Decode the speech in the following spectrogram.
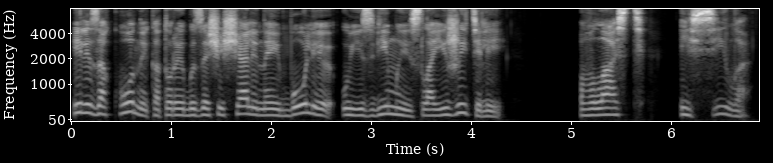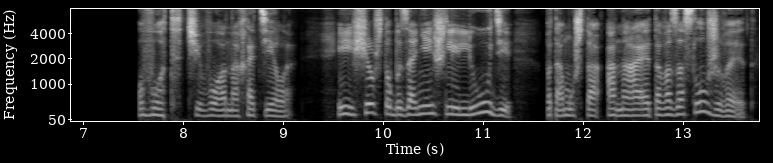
или законы, которые бы защищали наиболее уязвимые слои жителей. Власть и сила. Вот чего она хотела. И еще, чтобы за ней шли люди — потому что она этого заслуживает.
